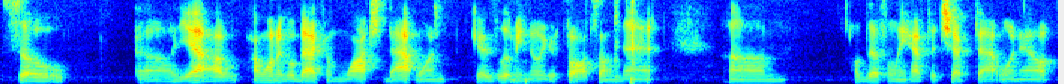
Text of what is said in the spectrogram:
So uh, yeah, I, I want to go back and watch that one. Guys, let me know your thoughts on that. Um, I'll definitely have to check that one out.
